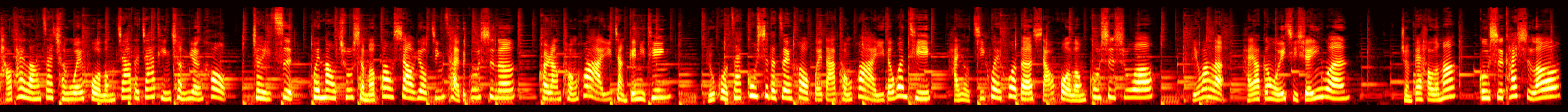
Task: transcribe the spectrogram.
桃太郎在成为火龙家的家庭成员后，这一次会闹出什么爆笑又精彩的故事呢？快让童话阿姨讲给你听！如果在故事的最后回答童话阿姨的问题，还有机会获得小火龙故事书哦！别忘了，还要跟我一起学英文。准备好了吗？故事开始喽！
